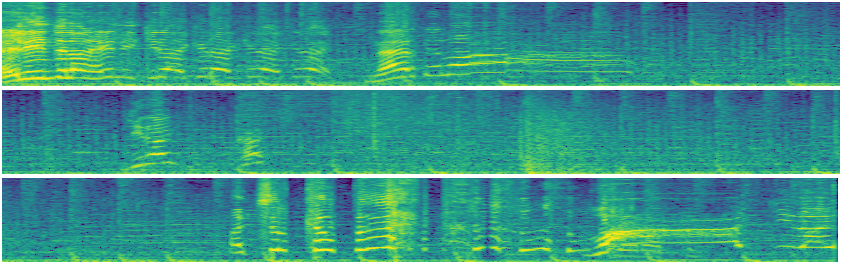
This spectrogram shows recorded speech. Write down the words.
Heli indi lan heli giray giray giray giray. Nerede lan? Giray kaç. Açıl kapı. Lan Giray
